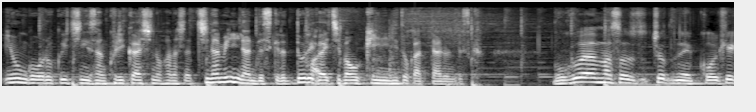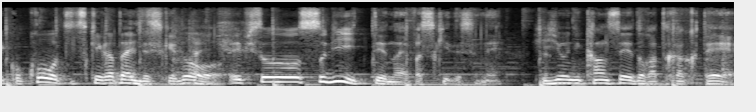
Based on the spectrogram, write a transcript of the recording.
456123繰り返しの話ちなみになんですけどどれが一番お気に入りとかってあるんですか、はい。僕はまあそうちょっとねこれ結構コーツつけがたいんですけど、はい、エピソード3っていうのはやっぱ好きですね。非常に完成度が高くて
